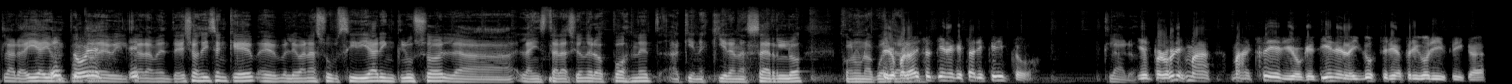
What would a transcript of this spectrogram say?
claro, ahí hay un punto es- débil, es- claramente. Ellos dicen que eh, le van a subsidiar incluso la, la instalación de los postnet a quienes quieran hacerlo con una cuenta. pero para eso tiene que estar inscrito. Claro. Y el problema más serio que tiene la industria frigorífica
